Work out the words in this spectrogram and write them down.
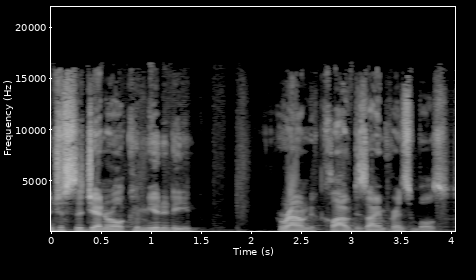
and just the general community around cloud design principles.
